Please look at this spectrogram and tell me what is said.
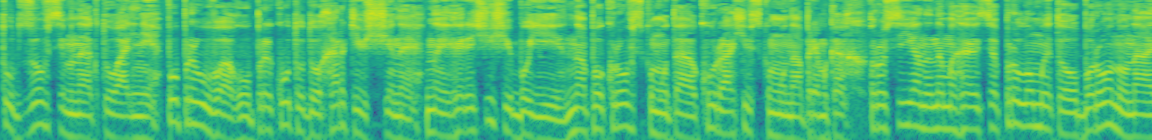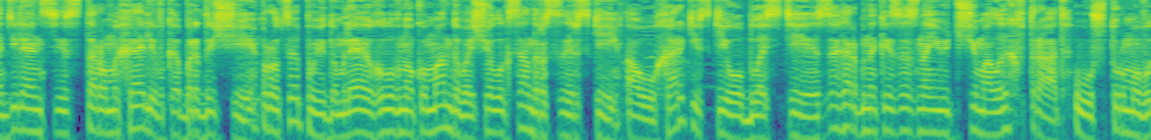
тут зовсім не актуальні. Попри увагу прикуту до Харківщини, найгарячіші бої на Покровському та Курахівському напрямках. Росіяни намагаються проломити оборону на ділянці Старомихайлівка Бердичі. Про це повідомляє головнокомандувач Олександр Сирський. А у Харківській області загарбники зазнають чималих втрат у штурмових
